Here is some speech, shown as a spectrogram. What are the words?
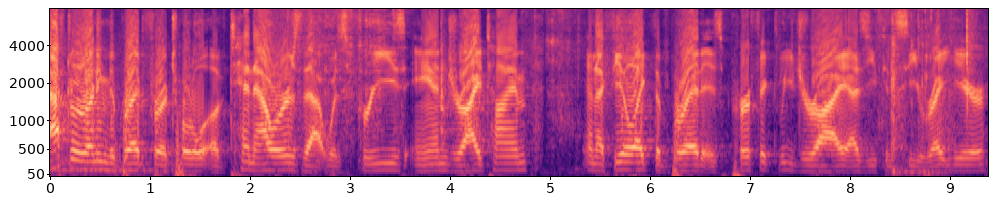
After running the bread for a total of 10 hours, that was freeze and dry time, and I feel like the bread is perfectly dry as you can see right here.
